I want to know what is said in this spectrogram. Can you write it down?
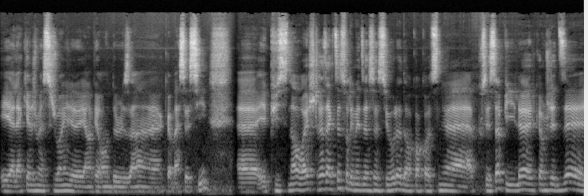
et à laquelle je me suis joint il y a environ deux ans euh, comme associé. Euh, et puis sinon, ouais, je suis très actif sur les médias sociaux, là, donc on continue à pousser ça. Puis là, comme je le disais,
